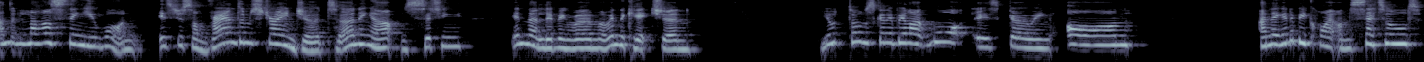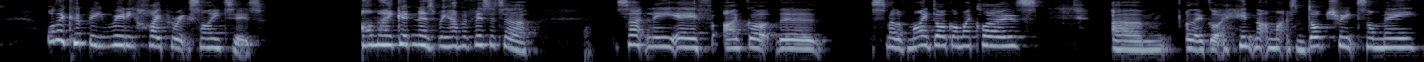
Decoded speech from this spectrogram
And the last thing you want is just some random stranger turning up and sitting in their living room or in the kitchen. Your dog's going to be like, What is going on? And they're going to be quite unsettled, or they could be really hyper excited. Oh my goodness, we have a visitor. Certainly, if I've got the smell of my dog on my clothes, um, or they've got a hint that I might have some dog treats on me.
